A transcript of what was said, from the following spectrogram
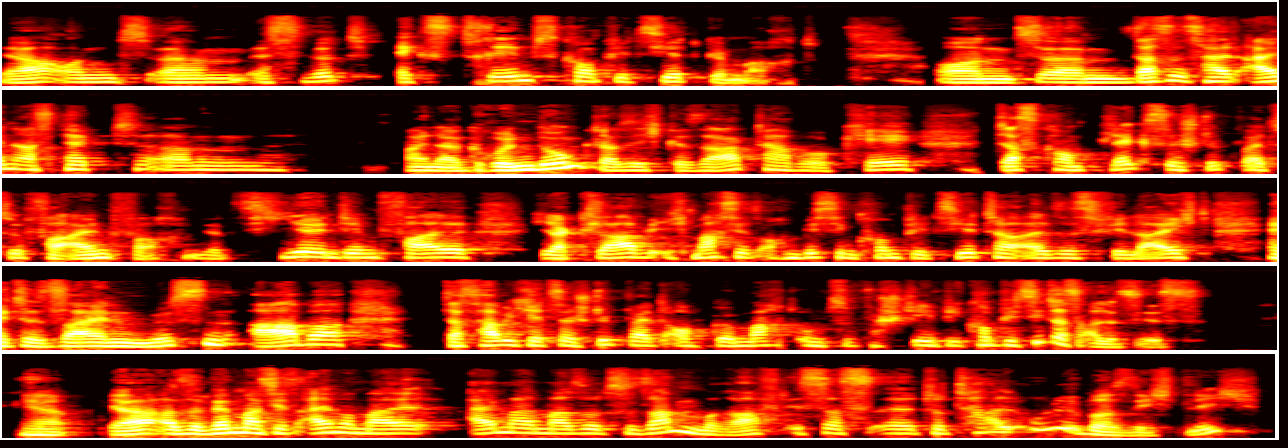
Ja, und ähm, es wird extremst kompliziert gemacht. Und ähm, das ist halt ein Aspekt, ähm, meiner Gründung, dass ich gesagt habe, okay, das Komplex ein Stück weit zu vereinfachen. Jetzt hier in dem Fall, ja klar, ich mache es jetzt auch ein bisschen komplizierter, als es vielleicht hätte sein müssen, aber das habe ich jetzt ein Stück weit auch gemacht, um zu verstehen, wie kompliziert das alles ist. Ja. Ja, also wenn man es jetzt einmal mal, einmal mal so zusammenrafft, ist das äh, total unübersichtlich.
